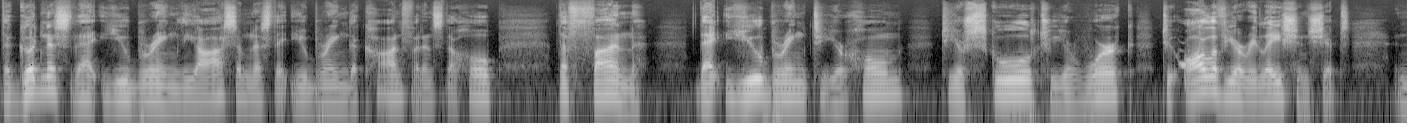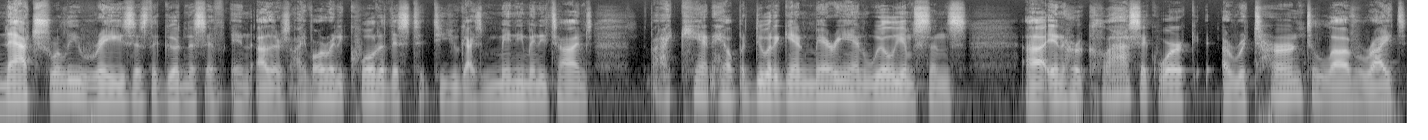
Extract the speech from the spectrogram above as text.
The goodness that you bring, the awesomeness that you bring, the confidence, the hope, the fun that you bring to your home, to your school, to your work, to all of your relationships naturally raises the goodness of, in others. I've already quoted this to, to you guys many, many times, but I can't help but do it again. Marianne Williamson's, uh, in her classic work, A Return to Love, writes,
